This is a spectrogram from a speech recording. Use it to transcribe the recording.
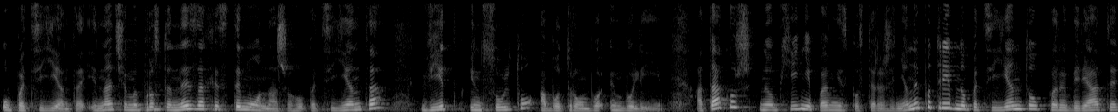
у пацієнта. Іначе ми просто не захистимо нашого пацієнта від інсульту або тромбоемболії. А також необхідні певні спостереження. Не потрібно пацієнту перевіряти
